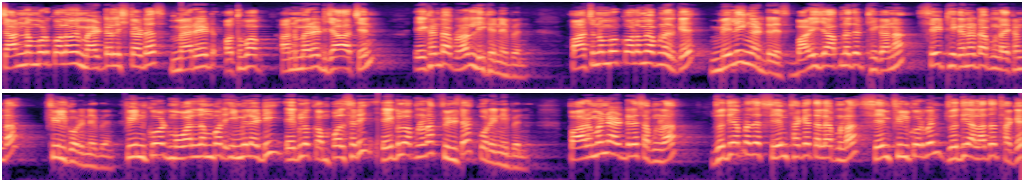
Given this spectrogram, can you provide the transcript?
চার নম্বর কলমে ম্যারিটাল স্ট্যাটাস ম্যারেড অথবা আনম্যারেড যা আছেন, এখানটা আপনারা লিখে নেবেন। পাঁচ নম্বর কলমে আপনাদেরকে মেলিং অ্যাড্রেস বাড়ি যা আপনাদের ঠিকানা, সেই ঠিকানাটা আপনারা এখানটা ফিল করে নেবেন। Pincode mobile number email ID এগুলো কম্পালসারি এগুলো আপনারা ফিলটা করে নেবেন। পারমানেন্ট অ্যাড্রেস আপনারা, যদি আপনাদের সেম থাকে তাহলে আপনারা সেম ফিল করবেন, যদি আলাদা থাকে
